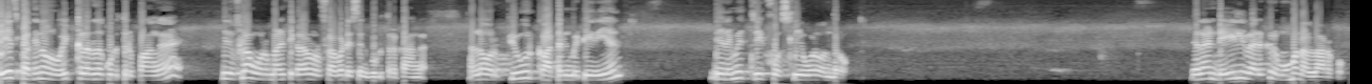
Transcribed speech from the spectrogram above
பேஸ் பார்த்தீங்கன்னா ஒரு ஒயிட் கலரில் கொடுத்துருப்பாங்க. இது ஃபுல்லாக ஒரு மல்டி கலர் ஒரு ஃப்ளவர் டிசைன் கொடுத்துருக்காங்க. நல்ல ஒரு பியூர் காட்டன் மெட்டீரியல் இதுலையுமே த்ரீ ஃபோர் ஸ்லீவோடு வந்துடும் இதெல்லாம் டெய்லி வேருக்கு ரொம்ப நல்லா இருக்கும்.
